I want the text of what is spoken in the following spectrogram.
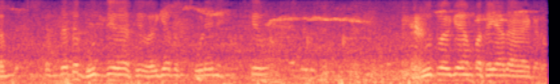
શબ્દ શબ્દ તો ભૂત જેવા છે વર્ગ્યા પછી છોડે નહીં. કેવું? ભૂત વર્ગે એમ પછી યાદ આવ્યા કરો.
